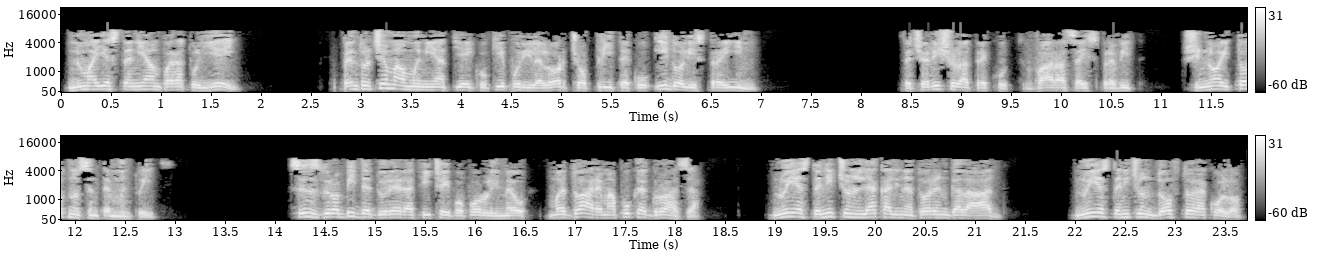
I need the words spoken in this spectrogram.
nu mai este în ea împăratul ei. Pentru ce m-au mâniat ei cu chipurile lor cioplite, cu idolii străini? Tăcerișul a trecut, vara s-a isprăvit și noi tot nu suntem mântuiți. Sunt zdrobit de durerea fiicei poporului meu, mă doare, mă apucă groaza. Nu este niciun leac alinător în Galaad. Nu este niciun doctor acolo.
